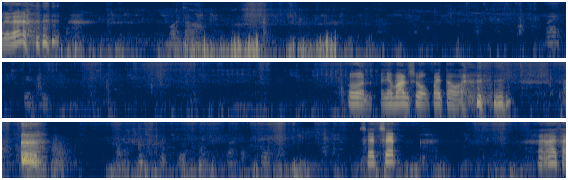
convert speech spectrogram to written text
เลยเด้อบอลเจ้าเอิญพยาบาลโศกไปต่อ เสร็จเสร็จให้อ้ายไข่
